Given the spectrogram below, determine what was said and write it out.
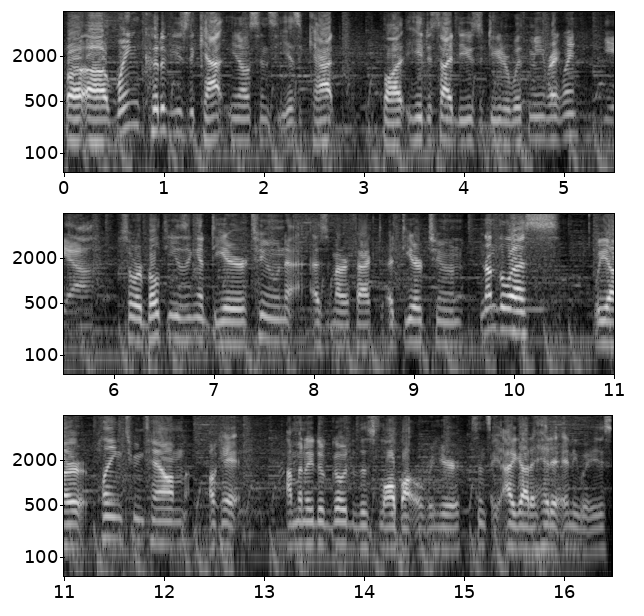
but uh, Wayne could have used a cat, you know, since he is a cat. But he decided to use a deer with me, right, Wayne? Yeah. So we're both using a deer toon, as a matter of fact, a deer toon. Nonetheless, we are playing Toontown. Okay, I'm gonna go to this Lawbot over here since I gotta hit it anyways.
